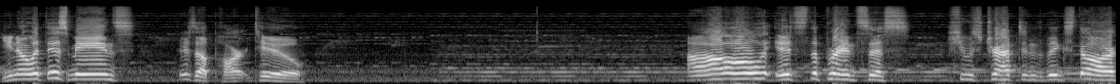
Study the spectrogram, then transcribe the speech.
You know what this means. There's a part two. Oh, it's the princess. She was trapped in the big star.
